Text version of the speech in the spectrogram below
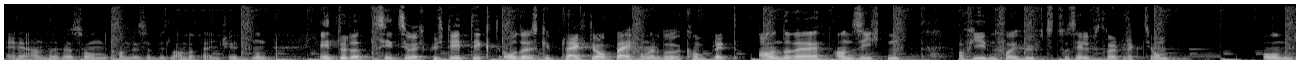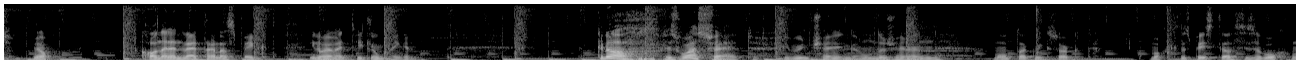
eine andere Person kann das ein bisschen anders einschätzen. Und entweder seht ihr euch bestätigt oder es gibt leichte Abweichungen oder komplett andere Ansichten. Auf jeden Fall hilft zur Selbstreflexion und ja, kann einen weiteren Aspekt in eure Entwicklung bringen. Genau, das war's für heute. Ich wünsche einen wunderschönen Montag, wie gesagt. Macht das Beste aus dieser Woche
